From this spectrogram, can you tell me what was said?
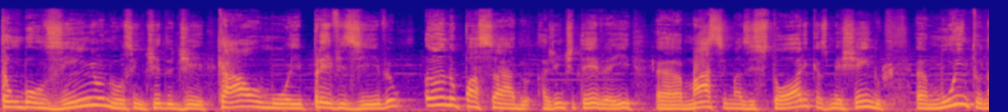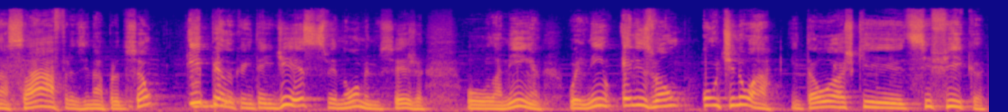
tão bonzinho no sentido de calmo e previsível. Ano passado a gente teve aí é, máximas históricas mexendo é, muito nas safras e na produção. E pelo que eu entendi, esses fenômenos, seja o Laninha, o El Ninho, eles vão continuar. Então, eu acho que se fica,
